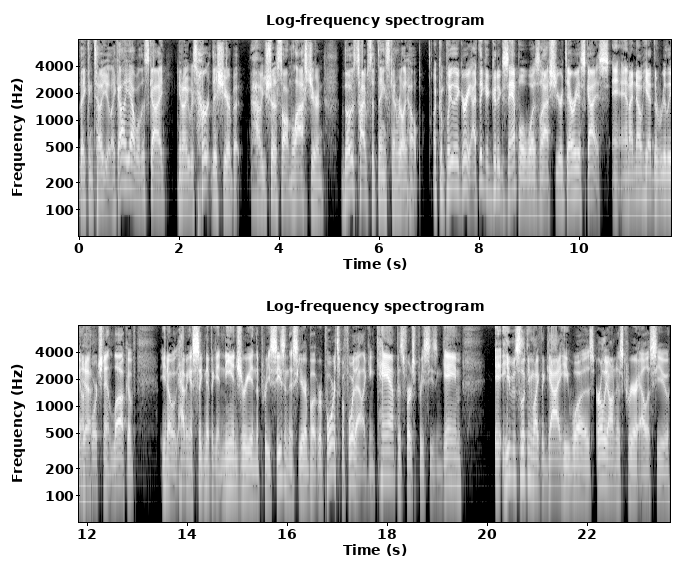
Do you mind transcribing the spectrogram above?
they can tell you like oh yeah well this guy you know he was hurt this year but how oh, you should have saw him last year and those types of things can really help I completely agree. I think a good example was last year Darius Guice, and, and I know he had the really Yeah. unfortunate luck of, you know, having a significant knee injury in the preseason this year. But reports before that, like in camp, his first preseason game, it, he was looking like the guy he was early on in his career at LSU.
